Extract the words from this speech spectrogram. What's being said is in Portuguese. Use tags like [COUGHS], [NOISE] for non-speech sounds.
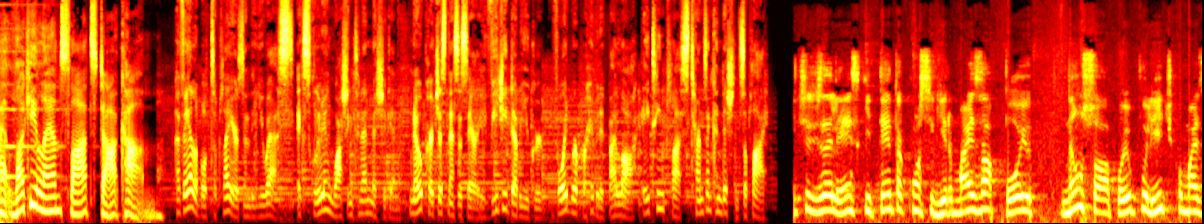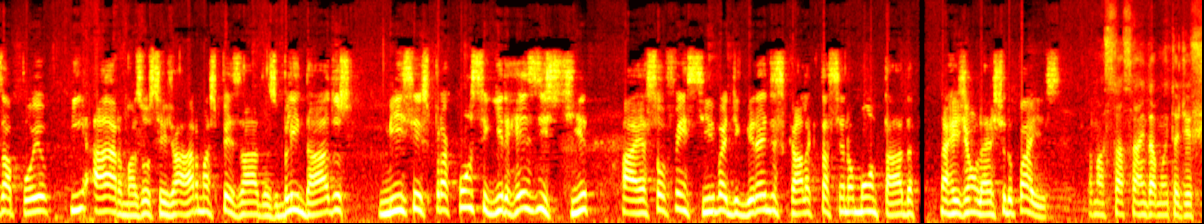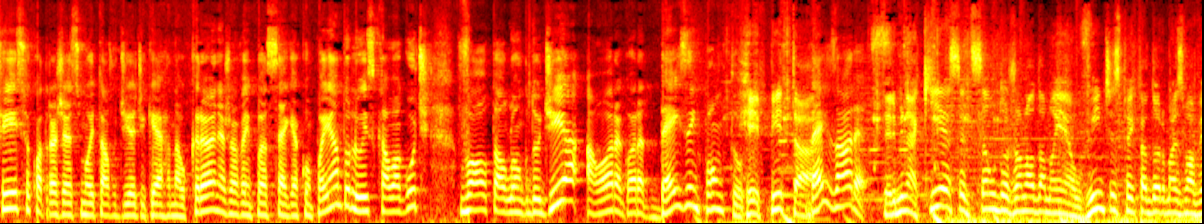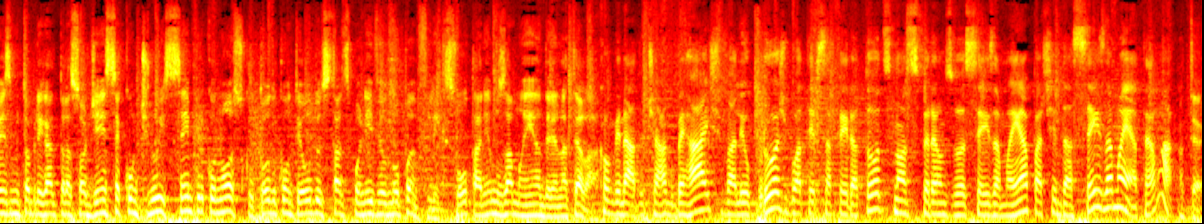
at LuckyLandSlots.com. Available to players in the U.S., excluding Washington and Michigan. No purchase necessary. VGW Group. Void where prohibited by law. 18 plus. Terms and conditions apply. Zelensky tenta conseguir mais apoio, não só apoio político, mas apoio em armas, ou seja, armas pesadas, blindados, mísseis para conseguir resistir a essa ofensiva de grande escala que está sendo montada na região leste do país. É uma situação ainda muito difícil, 48º dia de guerra na Ucrânia, a Jovem Pan segue acompanhando. Luiz Kawaguchi volta ao longo do dia, a hora agora 10 em ponto. Repita. 10 horas. Termina aqui essa edição do Jornal da Manhã. Ouvinte espectador, mais uma vez, muito obrigado pela sua audiência. Continue sempre conosco. Todo o conteúdo está disponível no Panflix. Voltaremos amanhã, Adriana, até lá. Combinado, Thiago Berraich. Valeu por hoje. Boa terça-feira a todos. Nós esperamos vocês amanhã a partir das 6 da manhã. Até lá. Até.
